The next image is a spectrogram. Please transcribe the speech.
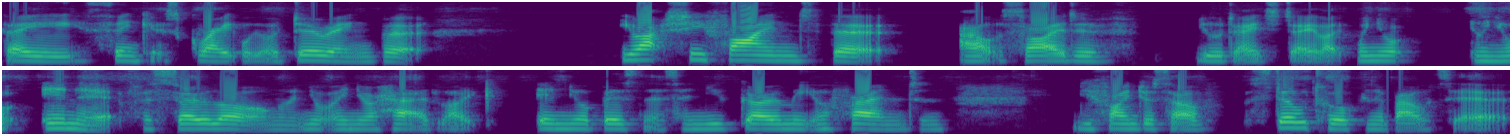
they think it's great what you're doing but you actually find that outside of your day to day like when you're when you're in it for so long and you're in your head like in your business and you go and meet your friend and you find yourself still talking about it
